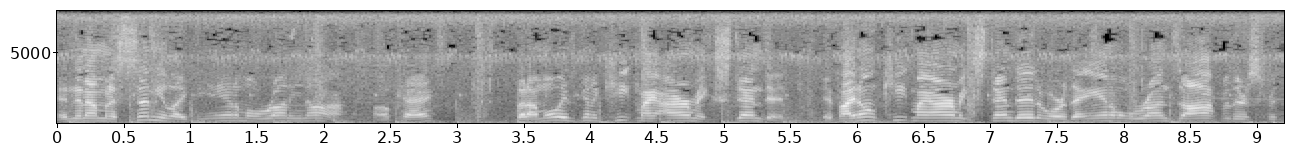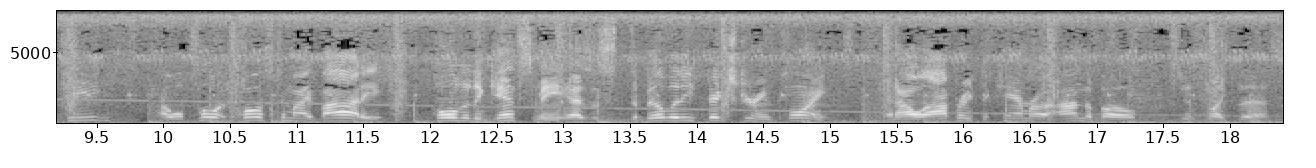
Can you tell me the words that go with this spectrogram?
and then I'm gonna simulate the animal running off, okay? But I'm always gonna keep my arm extended. If I don't keep my arm extended or the animal runs off or there's fatigue, I will pull it close to my body, hold it against me as a stability fixturing point, and I will operate the camera on the bow just like this.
